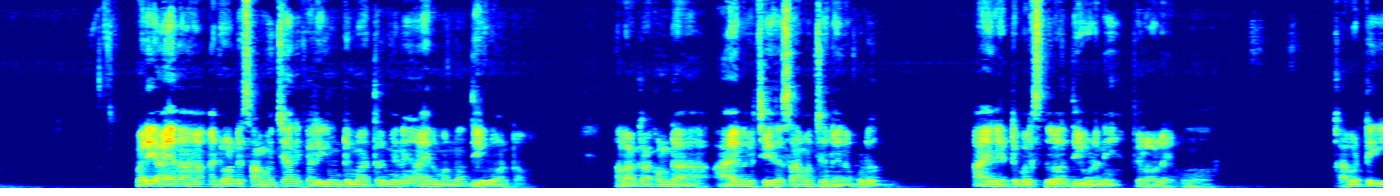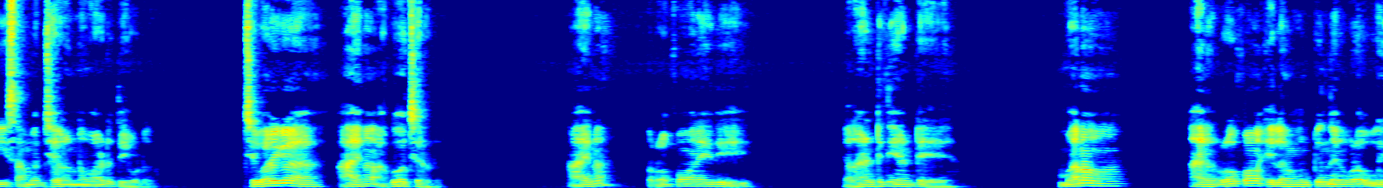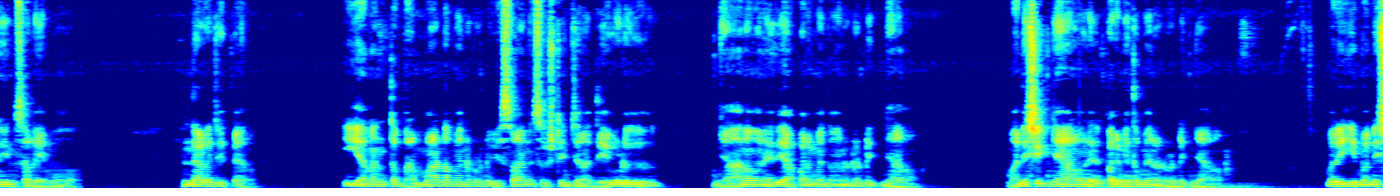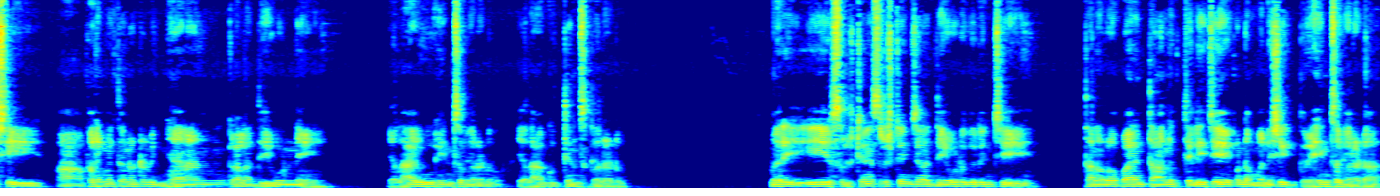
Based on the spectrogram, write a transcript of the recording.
మరి ఆయన అటువంటి సామర్థ్యాన్ని కలిగి ఉంటే మాత్రమే ఆయన మనం దేవుడు అంటాం. అలా కాకుండా ఆయనకు చేసే సామర్థ్యం లేనప్పుడు ఆయన ఎట్టి పరిస్థితిలో దేవుడని పిలవలేము. కాబట్టి ఈ సామర్థ్యాలు ఉన్నవాడు దేవుడు. చివరిగా ఆయన అగోచరుడు. ఆయన రూపం అనేది ఎలాంటిది అంటే మనం ఆయన రూపం ఇలా ఉంటుందని కూడా ఊహించలేము. ఇందాక చెప్పాను. ఈ అనంత బ్రహ్మాండమైనటువంటి విశ్వాన్ని సృష్టించిన దేవుడు జ్ఞానం అనేది అపరిమితమైనటువంటి జ్ఞానం. మనిషి జ్ఞానం అనేది పరిమితమైనటువంటి జ్ఞానం. మరి ఈ మనిషి ఆ అపరిమితమైనటువంటి జ్ఞానం గల దేవుణ్ణి ఎలా ఊహించగలడు? ఎలా గుర్తించగలడు? మరి ఈ సృష్టిని సృష్టించిన దేవుడి గురించి తన రూపాన్ని తాను తెలియజేయకుండా మనిషి గ్రహించగలడా?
